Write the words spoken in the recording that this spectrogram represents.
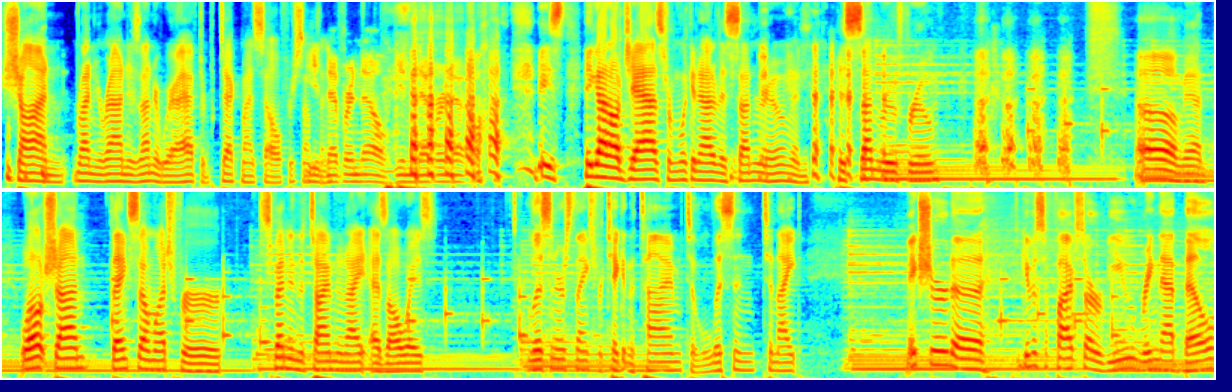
Sean running around in his underwear. I have to protect myself or something. You never know. You never know. He's he got all jazzed from looking out of his sunroom and his sunroof room. oh man. Well, Sean, thanks so much for spending the time tonight as always. Listeners, thanks for taking the time to listen tonight. Make sure to give us a five star review, ring that bell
